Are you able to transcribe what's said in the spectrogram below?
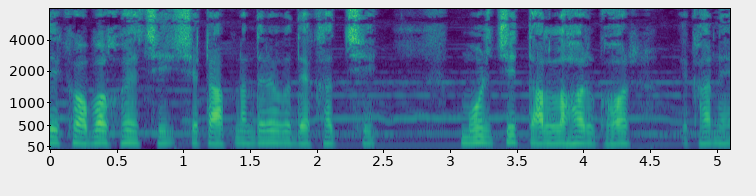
দেখে অবাক হয়েছি, সেটা আপনাদেরও দেখাচ্ছি। মসজিদ আল্লাহর ঘর, এখানে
